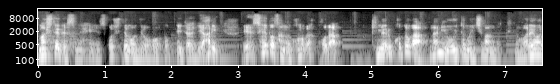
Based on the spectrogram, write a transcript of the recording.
ましてですね、少しでも情報を取っていただいて、やはり、え、生徒さんがこの学校だ決めることが何を置いても一番だっていうのを我々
